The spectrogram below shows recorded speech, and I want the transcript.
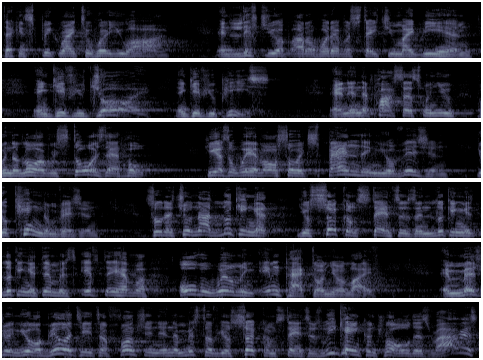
that can speak right to where you are and lift you up out of whatever state you might be in and give you joy and give you peace. And in the process, when, you, when the Lord restores that hope, He has a way of also expanding your vision, your kingdom vision, so that you're not looking at your circumstances and looking at, looking at them as if they have an overwhelming impact on your life and measuring your ability to function in the midst of your circumstances. We can't control this virus.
